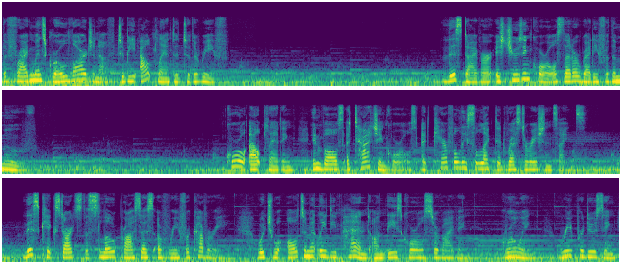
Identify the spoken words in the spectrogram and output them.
the fragments grow large enough to be outplanted to the reef. This diver is choosing corals that are ready for the move. Coral outplanting involves attaching corals at carefully selected restoration sites. This kickstarts the slow process of reef recovery, which will ultimately depend on these corals surviving, growing, reproducing,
